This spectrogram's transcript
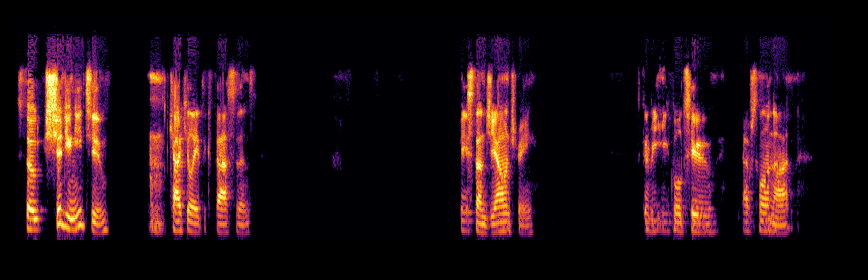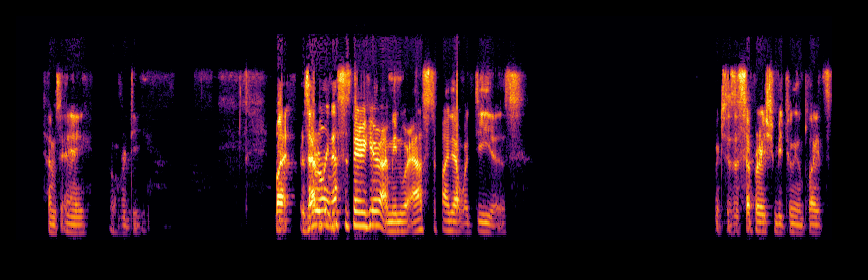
So should you need to calculate the capacitance based on geometry, it's going to be equal to epsilon naught times A over D. But is that really um, necessary here? I mean, we're asked to find out what D is, which is the separation between the plates.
